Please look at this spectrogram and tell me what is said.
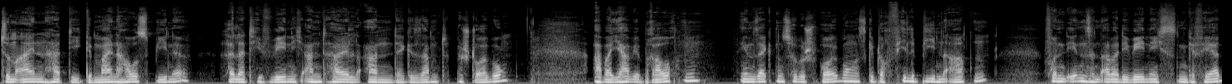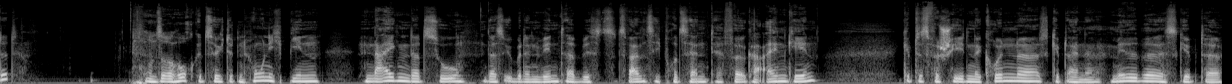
Zum einen hat die gemeine Hausbiene relativ wenig Anteil an der Gesamtbestäubung. Aber ja, wir brauchen Insekten zur Bestäubung. Es gibt auch viele Bienenarten, von denen sind aber die wenigsten gefährdet. Unsere hochgezüchteten Honigbienen neigen dazu, dass über den Winter bis zu 20 Prozent der Völker eingehen. Gibt es verschiedene Gründe. Es gibt eine Milbe, es gibt äh,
